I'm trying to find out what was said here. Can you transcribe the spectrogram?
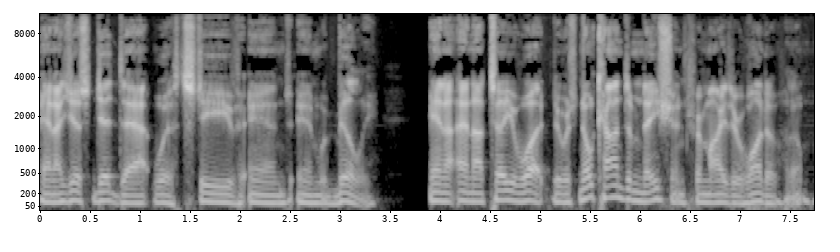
And I just did that with Steve and, and with Billy. And, I- and I'll tell you what, there was no condemnation from either one of them.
